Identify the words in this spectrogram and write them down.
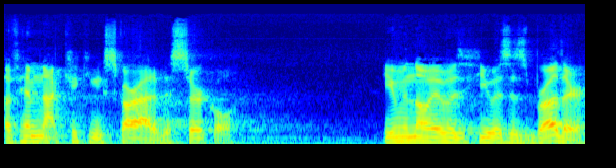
of him not kicking Scar out of his circle. Even though it was, he was his brother,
